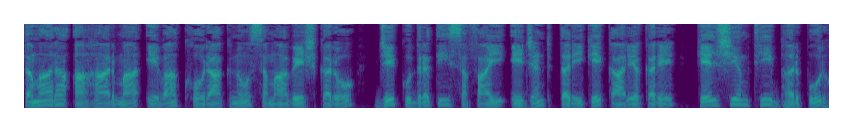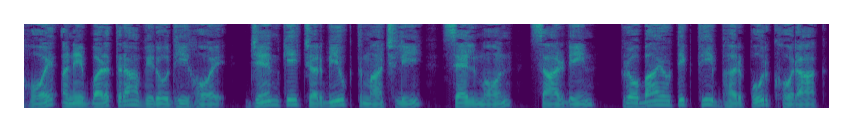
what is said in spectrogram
તમારા આહારમાં એવા ખોરાકનો સમાવેશ કરો જે કુદરતી સફાઈ એજન્ટ તરીકે કાર્ય કરે, કેલ્શિયમથી ભરપૂર હોય અને બળતરા વિરોધી હોય, જેમ કે ચરબીયુક્ત માછલી, સેલમોન, સાર્ડીન, પ્રોબાયોટિકથી ભરપૂર ખોરાક,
